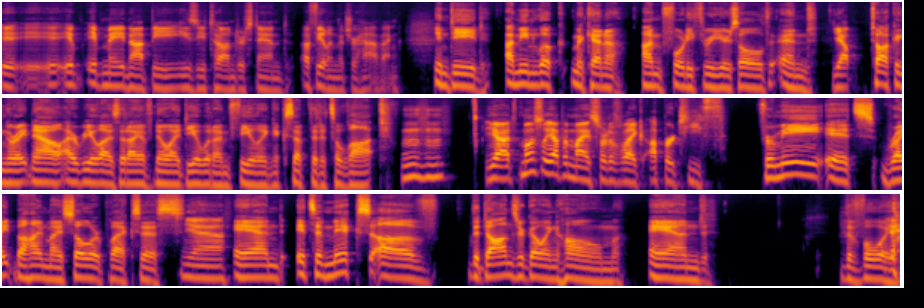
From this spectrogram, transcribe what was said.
it, it, it may not be easy to understand a feeling that you're having. indeed i mean look mckenna i'm 43 years old and Yep. talking right now i realize that i have no idea what i'm feeling except that it's a lot Mm-hmm. Yeah, it's mostly up in my sort of like upper teeth. for me it's right behind my solar plexus Yeah. and it's a mix of the Dons are going home and the void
